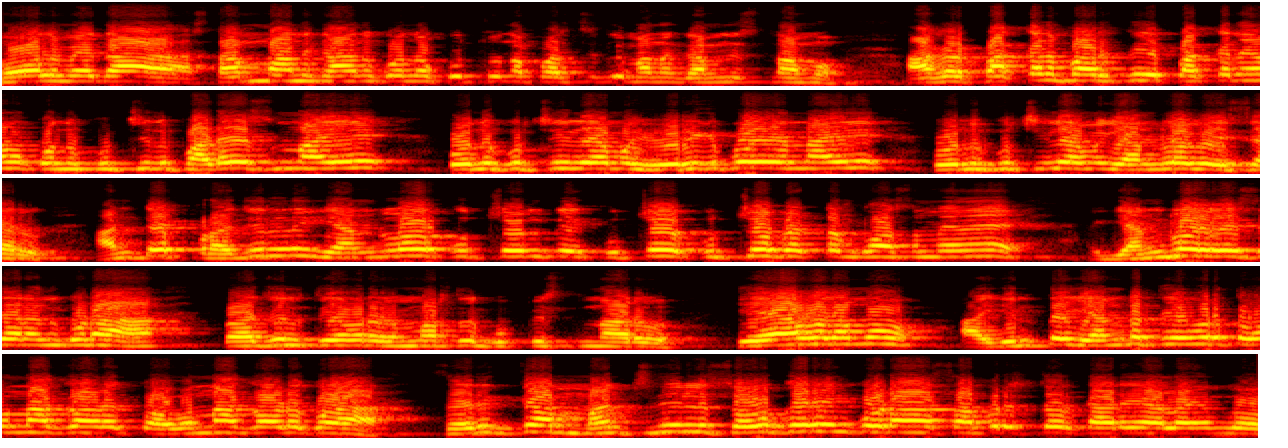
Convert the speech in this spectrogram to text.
మూల మీద స్తంభానికి ఆనుకొని కూర్చున్న పరిస్థితులు మనం గమనిస్తున్నాము. అక్కడ పక్కన పరిస్థితి పక్కనేమో కొన్ని కుర్చీలు పడేస్తున్నాయి కొన్ని కుర్చీలు ఏమో విరిగిపోయి ఉన్నాయి కొన్ని కుర్చీలు ఏమో ఎండలో వేశారు. అంటే ప్రజల్ని ఎండలో కూర్చొని కూర్చో కూర్చోబెట్టడం కోసమే ఎండలో వేశారని కూడా ప్రజలు తీవ్ర విమర్శలు గుప్పిస్తున్నారు. కేవలము ఇంత ఎండ తీవ్రత ఉన్నా కాడ ఉన్నా కాడ కూడా సరిగ్గా మంచినీళ్ళ సౌకర్యం కూడా సబ్ రిజిస్టర్ కార్యాలయంలో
